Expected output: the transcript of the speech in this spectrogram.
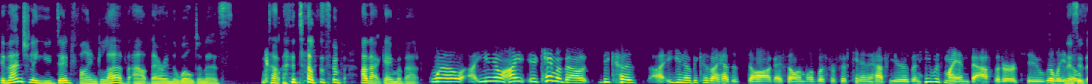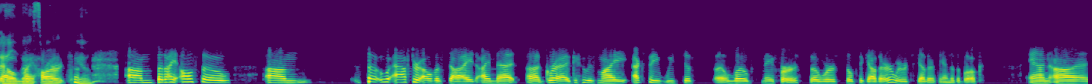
eventually, you did find love out there in the wilderness. Tell, tell us how that came about. Well, you know, I it came about because I, you know because I had this dog I fell in love with for 15 and a half years, and he was my ambassador to really this is Elvis, my heart. Right? Yeah. Um, but I also, um, so after Elvis died, I met uh, Greg, who is my, actually, we just eloped May 1st, so we're still together. We were together at the end of the book. And, uh,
